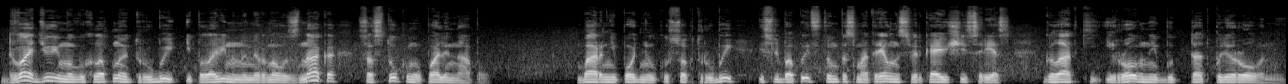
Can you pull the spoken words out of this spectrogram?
два дюйма выхлопной трубы и половина номерного знака со стуком упали на пол. Барни поднял кусок трубы и с любопытством посмотрел на сверкающий срез, гладкий и ровный, будто отполированный.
